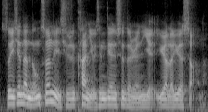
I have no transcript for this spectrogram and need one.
所以现在农村里其实看有线电视的人也越来越少了。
